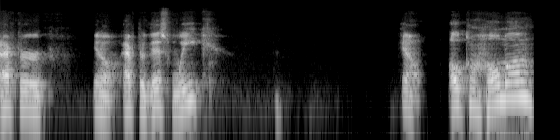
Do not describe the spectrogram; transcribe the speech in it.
after, you know, after this week, you know, Oklahoma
